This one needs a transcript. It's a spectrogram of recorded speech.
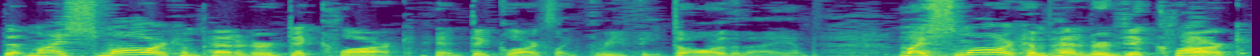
that my smaller competitor, Dick Clark, Dick Clark's like three feet taller than I am, my smaller competitor, Dick Clark,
